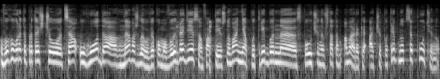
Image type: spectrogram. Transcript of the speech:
Ви говорите про те, що ця угода неважливо в якому вигляді, сам факт її існування потрібен е, Сполученим Штатам Америки. А чи потрібно це Путіну?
